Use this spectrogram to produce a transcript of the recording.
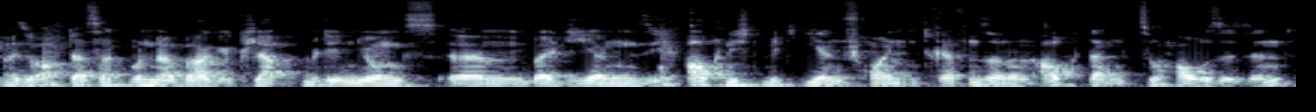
Also auch das hat wunderbar geklappt mit den Jungs, ähm, weil die dann sich auch nicht mit ihren Freunden treffen, sondern auch dann zu Hause sind.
